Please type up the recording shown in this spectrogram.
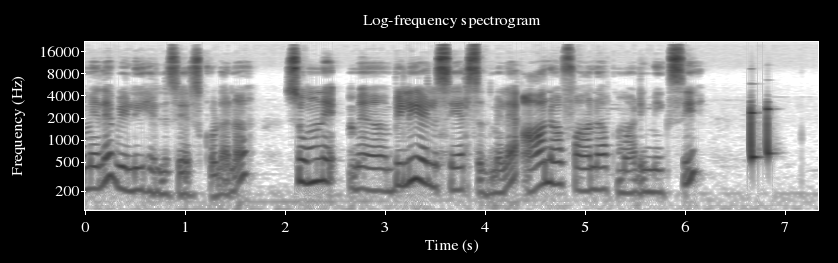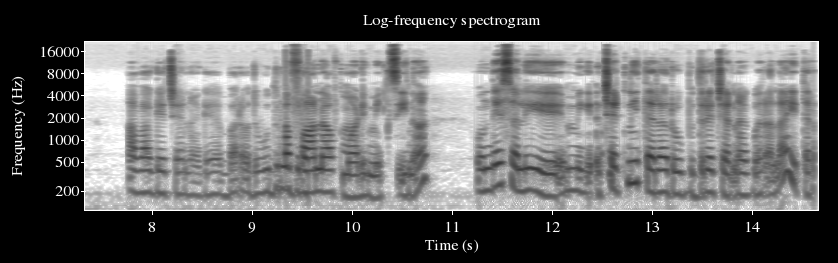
ಆಮೇಲೆ ಬಿಳಿ ಎಳ್ಳು ಸೇರಿಸ್ಕೊಳ್ಳೋಣ. ಸುಮ್ಮನೆ ಬಿಳಿ ಎಳ್ಳು ಸೇರಿಸಿದ್ಮೇಲೆ ಆನ್ ಆಫ್ ಆನ್ ಆಫ್ ಮಾಡಿ ಮಿಕ್ಸಿ. ಅವಾಗೆ ಚೆನ್ನಾಗಿ ಬರೋದು, ಉದುರು ಆನ್ ಆಫ್ ಮಾಡಿ ಮಿಕ್ಸಿನ. ಒಂದೇ ಸಲ ಚಟ್ನಿ ಥರ ರುಬ್ಬಿದ್ರೆ ಚೆನ್ನಾಗಿ ಬರಲ್ಲ, ಈ ಥರ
